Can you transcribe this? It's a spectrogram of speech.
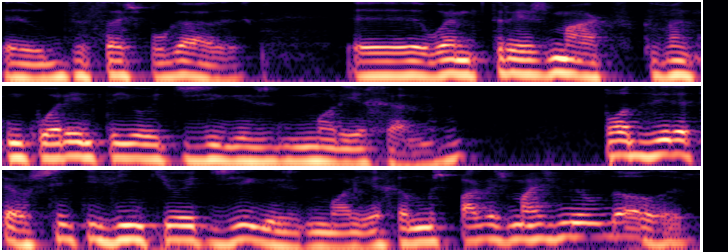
uh, o 16 polegadas uh, o M3 Max que vem com 48 GB de memória RAM, podes ir até aos 128 GB de memória RAM, mas pagas mais mil dólares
